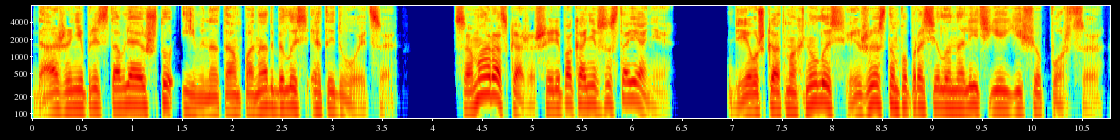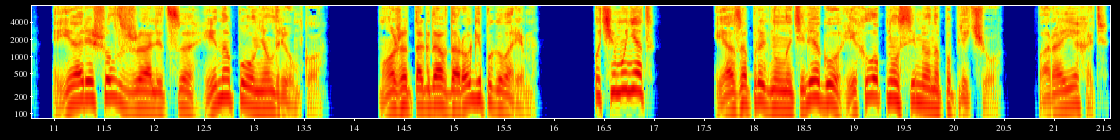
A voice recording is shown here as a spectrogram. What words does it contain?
Даже не представляю, что именно там понадобилось этой двоице. «Сама расскажешь или пока не в состоянии?» Девушка отмахнулась и жестом попросила налить ей еще порцию. Я решил сжалиться и наполнил рюмку. «Может, тогда в дороге поговорим?» «Почему нет?» Я запрыгнул на телегу и хлопнул Семена по плечу. «Пора ехать».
